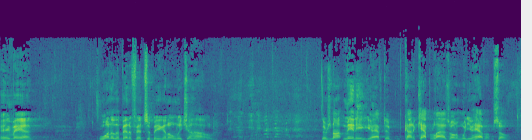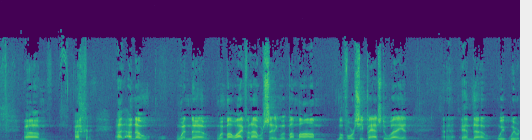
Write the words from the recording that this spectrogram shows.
Amen. One of the benefits of being an only child. There's not many. You have to kind of capitalize on them when you have them. So um, I, I, know when, uh, when my wife and I were sitting with my mom before she passed away, and, uh, and uh, we, we were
